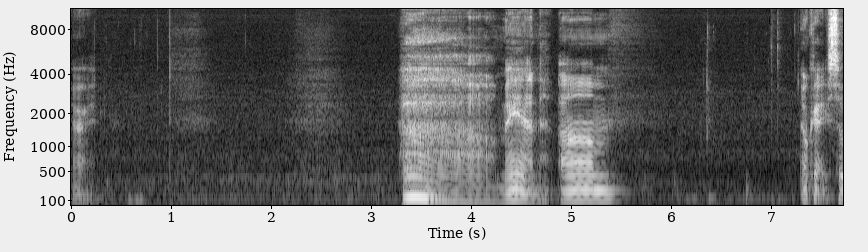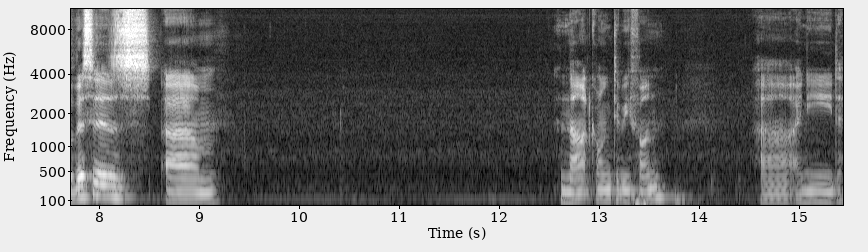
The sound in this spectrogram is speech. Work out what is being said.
All right. Oh, man. Um... Okay, so this is um, not going to be fun. Uh, I need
